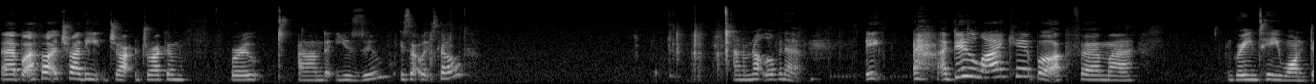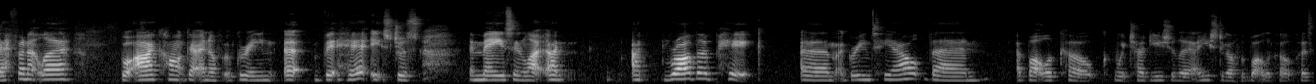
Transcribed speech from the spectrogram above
Uh, but I thought I'd try the dra dragon fruit and yuzu. Is that what it's called? And I'm not loving it. It, I do like it, but I prefer my green tea one definitely. But I can't get enough of green uh, Vit Hit. It's just amazing. Like I, I'd rather pick um, a green tea out than a bottle of Coke, which I'd usually, I used to go for a bottle of Coke because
